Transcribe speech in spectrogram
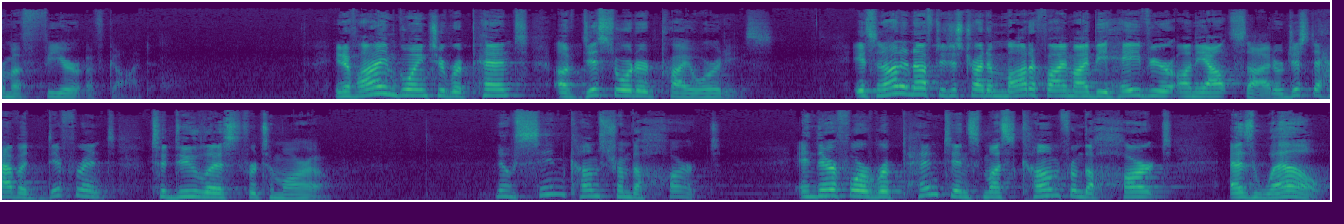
from a fear of God. You know, if I am going to repent of disordered priorities, it's not enough to just try to modify my behavior on the outside or just to have a different to do list for tomorrow. No, sin comes from the heart. And therefore, repentance must come from the heart as well.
